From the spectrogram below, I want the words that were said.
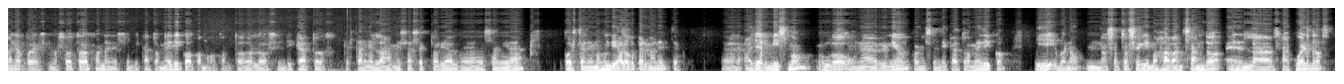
Bueno, pues nosotros con el sindicato médico, como con todos los sindicatos que están en la mesa sectorial de sanidad, pues tenemos un diálogo permanente. Eh, ayer mismo hubo una reunión con el sindicato médico y bueno, nosotros seguimos avanzando en los acuerdos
